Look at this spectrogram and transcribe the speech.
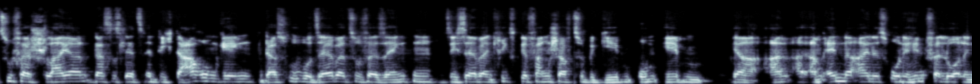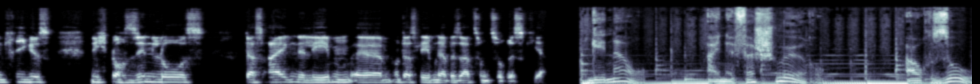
zu verschleiern, dass es letztendlich darum ging, das U-Boot selber zu versenken, sich selber in Kriegsgefangenschaft zu begeben, um eben ja an, am Ende eines ohnehin verlorenen Krieges nicht noch sinnlos das eigene Leben äh, und das Leben der Besatzung zu riskieren. Genau, eine Verschwörung. Auch so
